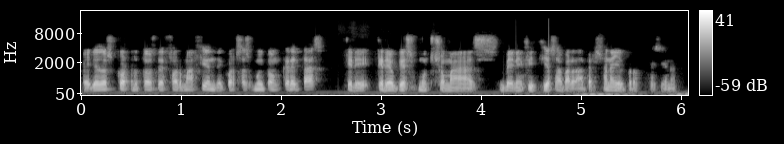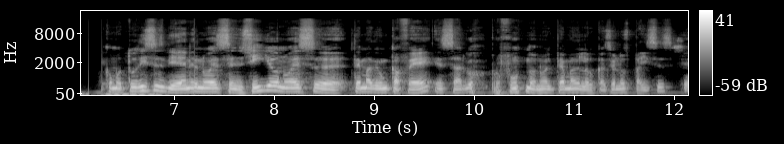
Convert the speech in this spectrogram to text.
periodos cortos de formación de cosas muy concretas, creo que es mucho más beneficiosa para la persona y el profesional. Como tú dices bien, no es sencillo, no es eh, tema de un café, es algo profundo, ¿no? El tema de la educación en los países. Sí,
